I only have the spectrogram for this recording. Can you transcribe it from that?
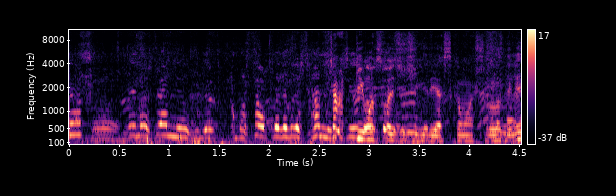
না। এই চারটি মাছ পাইছে শিকারি আজকে মার্শাল্লাহ দিলে।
